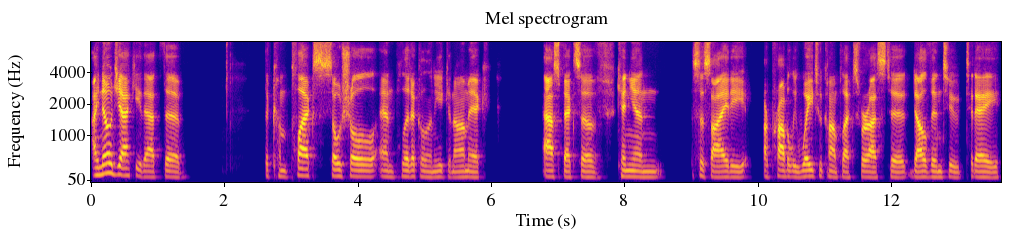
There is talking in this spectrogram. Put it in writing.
I know, Jackie, that the the complex social and political and economic aspects of Kenyan society are probably way too complex for us to delve into today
